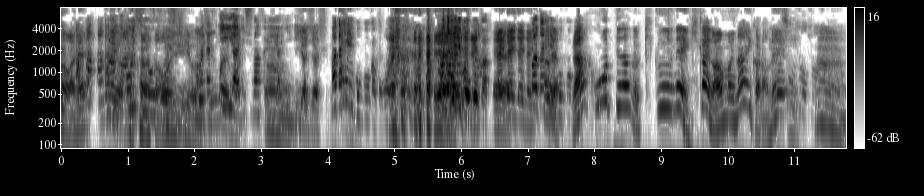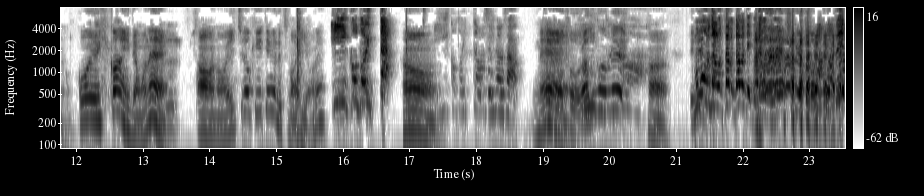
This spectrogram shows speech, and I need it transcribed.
物がね。うまいよね。美味しい美味しいそう美味しい美ま味しい。たいい味しますよ、いい味。うんいい味だし。また平行こうか、ここ またや平行こうか。ええないないないない。また平行こうか。落語ってなんか聞くね、機会があんまりないからね。そうそうそうう。ん。こういう機会でもねう、ん。あの、一度聞いてみるっていうのはいいよね。いいこと言ったうん。いいこと言ったわ、杉村さねえ。そうそうそう。ん。いい落語ね。はもう、もう、黙ってて、黙ってて。NHK とか見て絶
